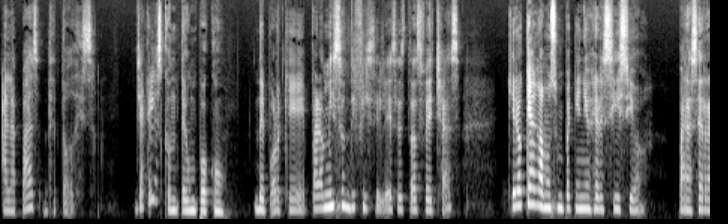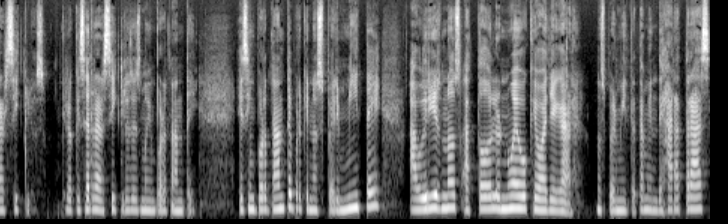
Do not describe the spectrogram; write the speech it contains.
a la paz de todos. Ya que les conté un poco de por qué para mí son difíciles estas fechas, quiero que hagamos un pequeño ejercicio para cerrar ciclos. Creo que cerrar ciclos es muy importante. Es importante porque nos permite abrirnos a todo lo nuevo que va a llegar. Nos permite también dejar atrás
